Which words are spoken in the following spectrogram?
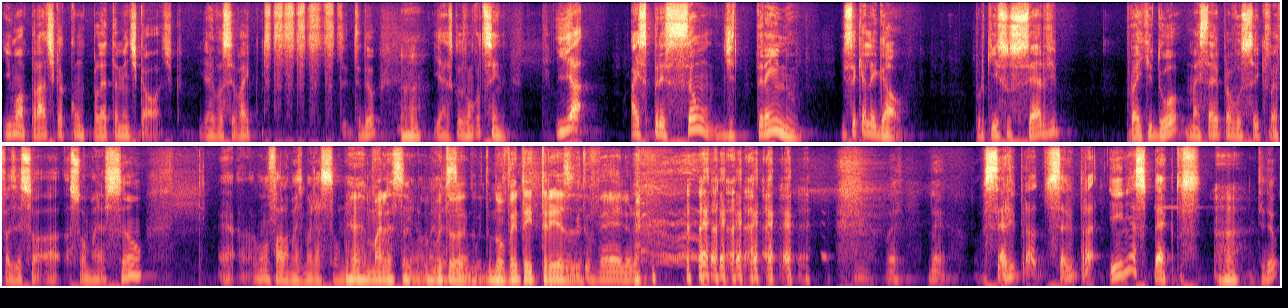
e uma prática completamente caótica. E aí você vai. Entendeu? Uhum. E as coisas vão acontecendo. E a, a expressão de treino, isso é que é legal. Porque isso serve para Aikido, mas serve para você que vai fazer a sua, a sua malhação, é, vamos falar mais malhação, né? É, malhação, malhação muito, é muito, 93. Muito, muito velho, né? Mas, né? Serve para serve N aspectos. Uhum. Entendeu?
